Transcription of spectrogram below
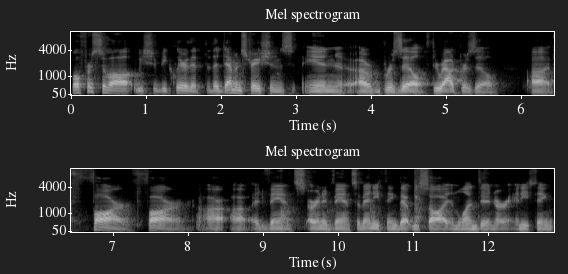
Well, first of all, we should be clear that the demonstrations in uh, Brazil, throughout Brazil, uh, far, far are, uh, advance or in advance of anything that we saw in London or anything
